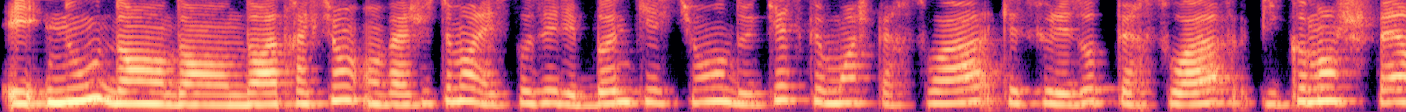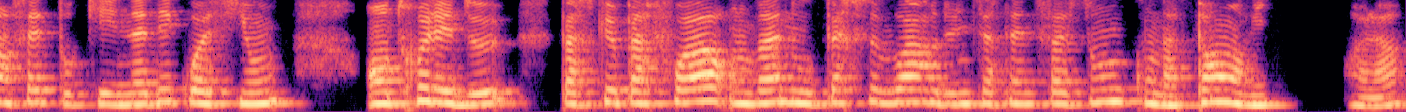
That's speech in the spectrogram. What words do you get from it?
Et nous, dans, dans, dans Attraction, on va justement aller se poser les bonnes questions de qu'est-ce que moi je perçois, qu'est-ce que les autres perçoivent, puis comment je fais en fait pour qu'il y ait une adéquation entre les deux, parce que parfois, on va nous percevoir d'une certaine façon qu'on n'a pas envie. Voilà,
